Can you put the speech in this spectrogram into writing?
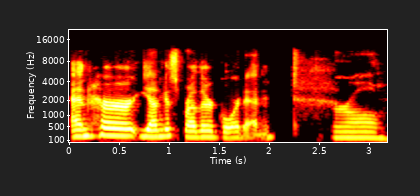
and her youngest brother, Gordon. Girl.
